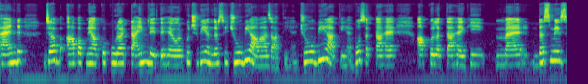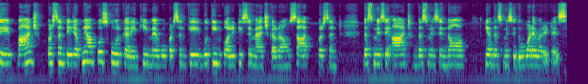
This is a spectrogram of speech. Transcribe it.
and जब आप अपने आप को पूरा टाइम देते हैं और कुछ भी अंदर से जो भी आवाज़ आती है, जो भी आती है, हो सकता है आपको लगता है कि मैं दस में से पाँच परसेंटेज अपने आप को स्कोर करें कि मैं वो पर्सन के, वो तीन क्वालिटी से मैच कर रहा हूँ। सात परसेंट दस में से आठ, दस में से नौ या दस में से दो वट एवर इट इज़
